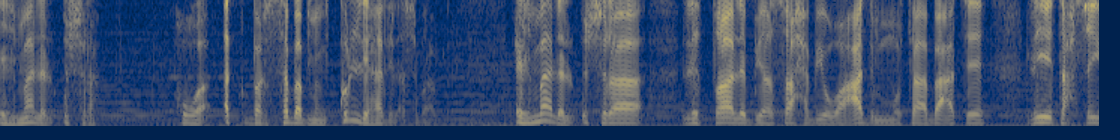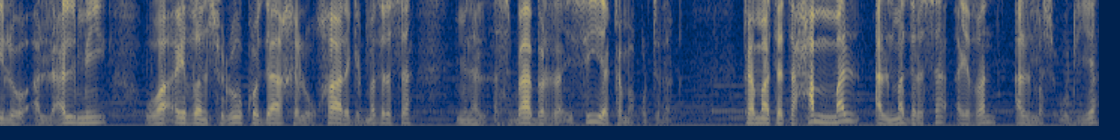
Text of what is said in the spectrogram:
إهمال الأسرة هو أكبر سبب من كل هذه الأسباب. إهمال الأسرة للطالب يا صاحبي وعدم متابعته لتحصيله العلمي وأيضا سلوكه داخل وخارج المدرسة من الأسباب الرئيسية كما قلت لك. كما تتحمل المدرسة أيضا المسؤولية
